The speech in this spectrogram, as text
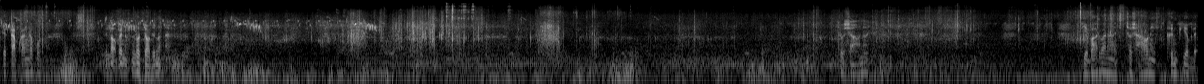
เดี๋ยวกลับกันครับผมเดี๋ยวเลาะไปรถจอดอยู่นั่นเช้าๆหน่อยเสีย บาสว่านะเช้าๆนี่ขึ้นเพียบเลย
